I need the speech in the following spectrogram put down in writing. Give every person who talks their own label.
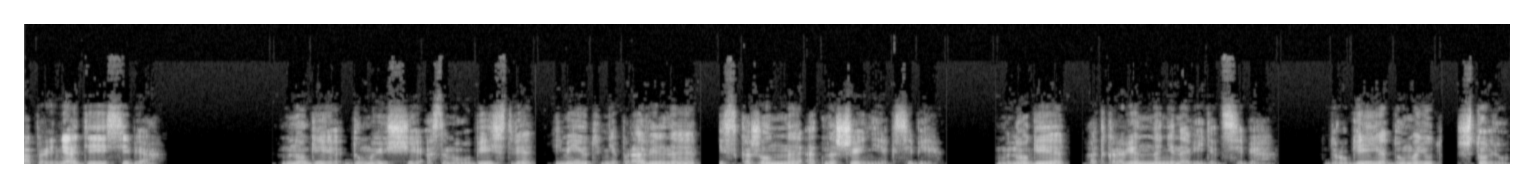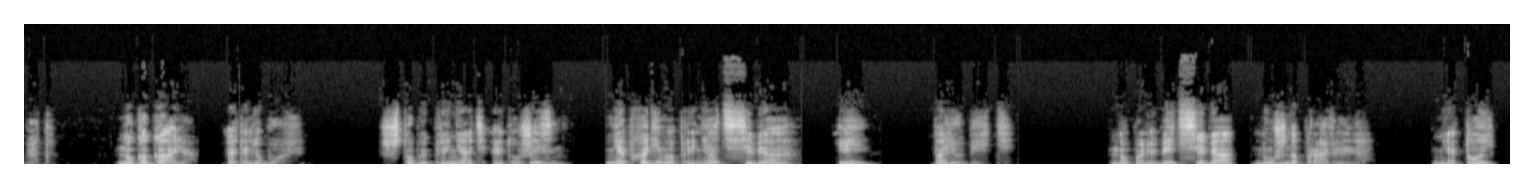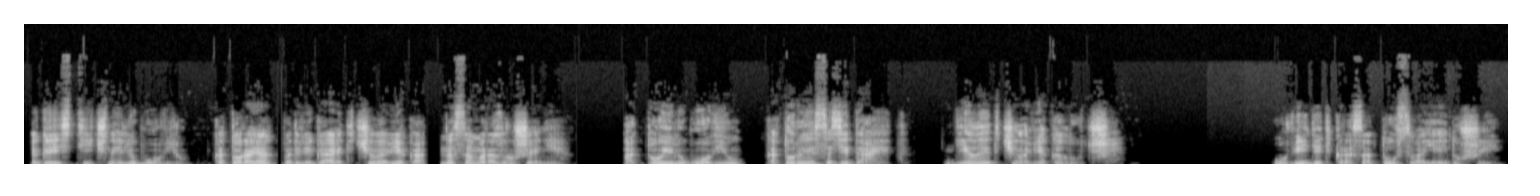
Speaker 1: О принятии себя. Многие, думающие о самоубийстве, имеют неправильное, искаженное отношение к себе. Многие откровенно ненавидят себя. Другие думают, что любят. Но какая это любовь? Чтобы принять эту жизнь, необходимо принять себя и полюбить. Но полюбить себя нужно правильно. Не той эгоистичной любовью, которая подвигает человека на саморазрушение, а той любовью, которая созидает, делает человека лучше. Увидеть красоту своей души.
